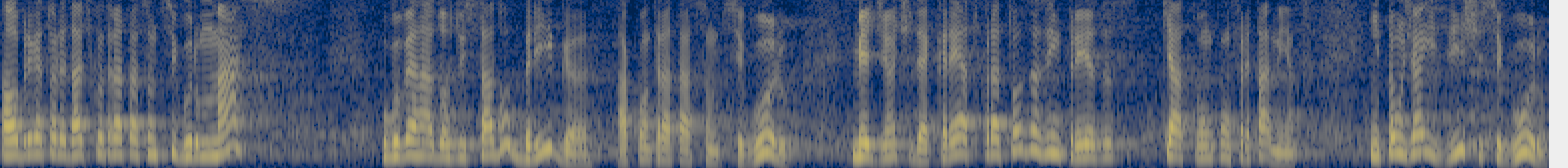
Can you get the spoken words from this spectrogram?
a obrigatoriedade de contratação de seguro. Mas o governador do estado obriga a contratação de seguro, mediante decreto, para todas as empresas que atuam com fretamento. Então já existe seguro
